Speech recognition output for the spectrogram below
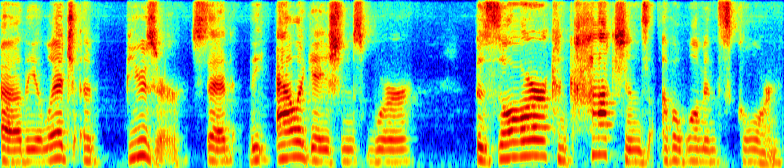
uh, the alleged abuser said the allegations were bizarre concoctions of a woman's scorn.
